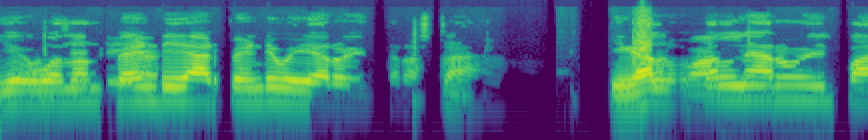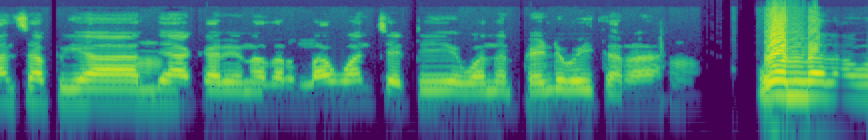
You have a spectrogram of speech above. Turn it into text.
ಈಗ ಒಂದ್ ಒಂದೊಂದ್ ಪ್ಯಾಂಡಿ ಪೆಂಡಿ ಎರಡ್ ಪೆಂಡಿ ಒಯ್ಯಾರ ಒಯ್ತಾರ ಅಷ್ಟ. ಈಗ ಲೋಕಲ್ನ್ಯಾರು ಇಲ್ಲಿ ಪಾನ್ ಶಾಪ್ಗೆ ಅಲ್ಲಿ ಹಾಕಾರ ಏನದಾರಲ್ಲ ಒಂದ್ ಚಟಿ ಒಂದೊಂದ್ ಪೆಂಡ್ ಒಯ್ತಾರ. ಒಂದಲ್ಲ ಒಂದ್ಮೇಲೆ ಅವು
